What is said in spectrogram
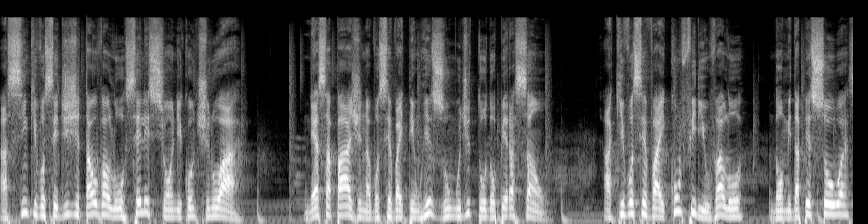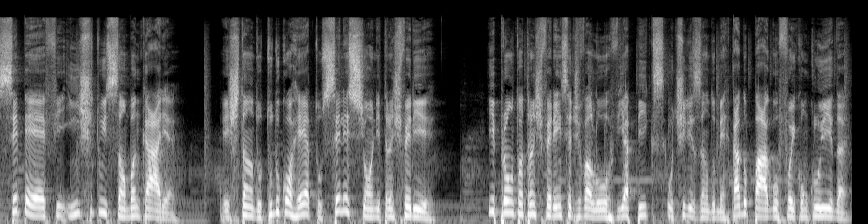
Assim que você digitar o valor, selecione Continuar. Nessa página você vai ter um resumo de toda a operação. Aqui você vai conferir o valor, nome da pessoa, CPF e instituição bancária. Estando tudo correto, selecione Transferir. E pronto, a transferência de valor via Pix utilizando o Mercado Pago foi concluída.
